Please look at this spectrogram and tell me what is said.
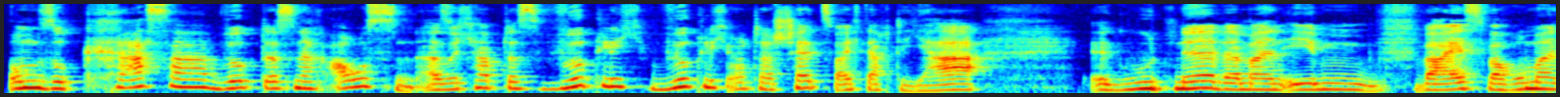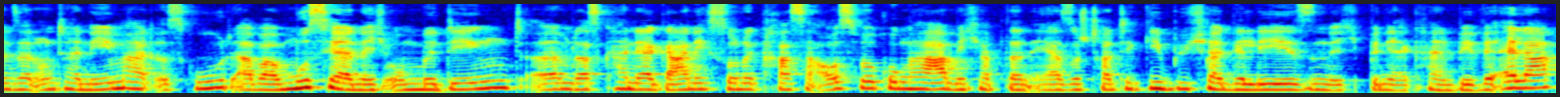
umso krasser wirkt das nach außen. Also ich habe das wirklich, wirklich unterschätzt, weil ich dachte, ja, äh, gut, ne, wenn man eben weiß, warum man sein Unternehmen hat, ist gut, aber muss ja nicht unbedingt. Ähm, das kann ja gar nicht so eine krasse Auswirkung haben. Ich habe dann eher so Strategiebücher gelesen. Ich bin ja kein BWLer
